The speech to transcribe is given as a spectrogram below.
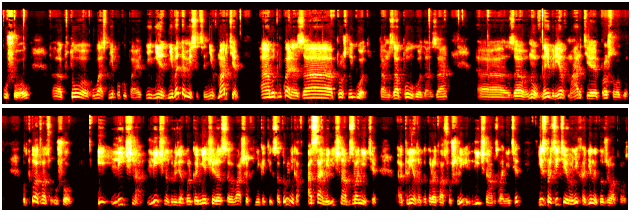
ушел, э, кто у вас не покупает, не, не, не в этом месяце, не в марте, а вот буквально за прошлый год, там за полгода, за, э, за ну, в ноябре, в марте прошлого года. Вот кто от вас ушел? И лично, лично, друзья, только не через ваших никаких сотрудников, а сами лично обзвоните клиентов, которые от вас ушли, лично обзвоните – и спросите у них один и тот же вопрос.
